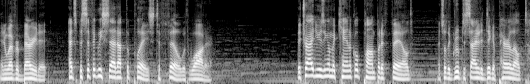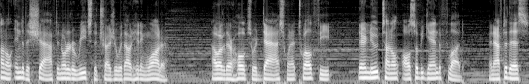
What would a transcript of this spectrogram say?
and whoever buried it, had specifically set up the place to fill with water. They tried using a mechanical pump, but it failed, and so the group decided to dig a parallel tunnel into the shaft in order to reach the treasure without hitting water. However, their hopes were dashed when at 12 feet, their new tunnel also began to flood, and after this,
